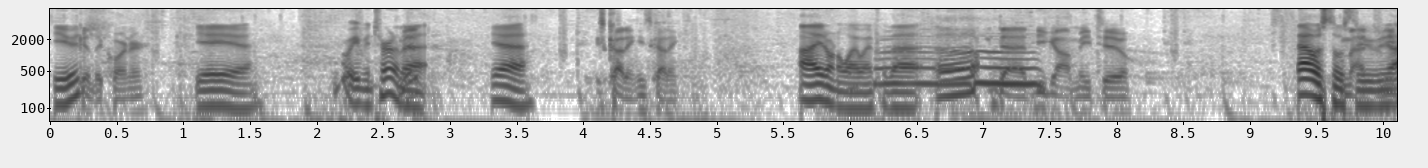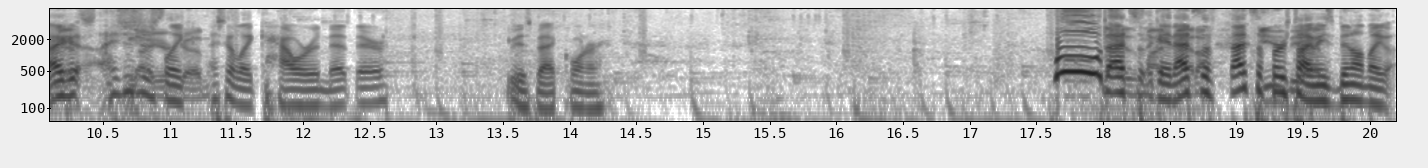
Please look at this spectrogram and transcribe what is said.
Huge. Get the corner. Yeah, yeah. yeah. We're even turning Mid. that. Yeah. He's cutting. He's cutting. I don't know why I went for that. Uh, dead. He got me too. that was so stupid. I. I just No, just like good. I just got like cower in net there. Give me this back corner. That's okay. That's the that's the You- first time he's been on like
